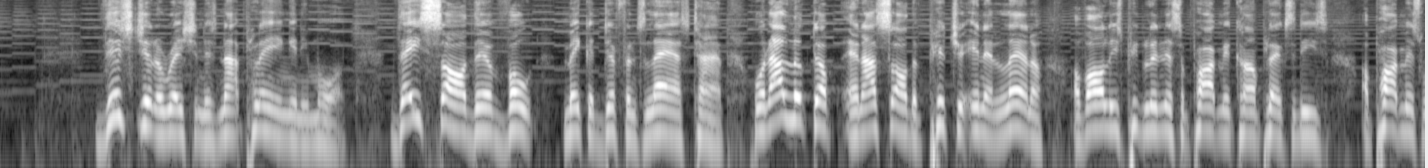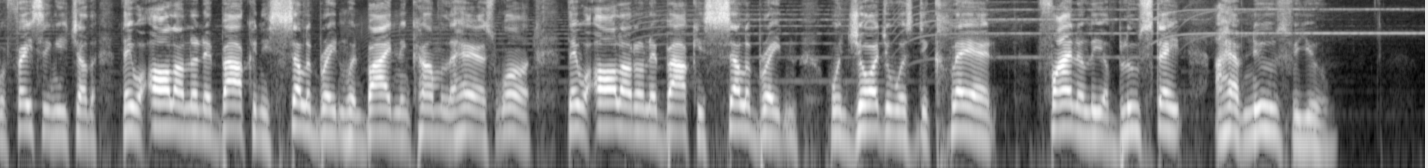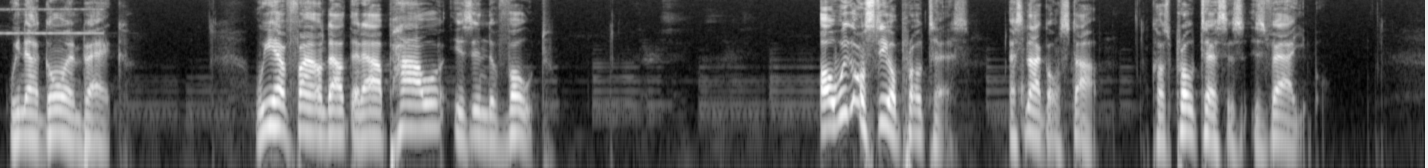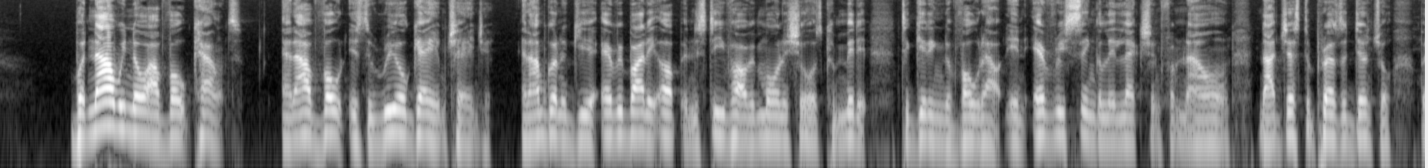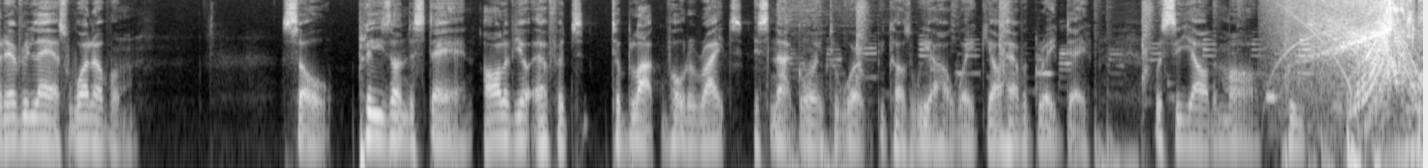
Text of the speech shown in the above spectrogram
This generation is not playing anymore. They saw their vote make a difference last time. When I looked up and I saw the picture in Atlanta of all these people in this apartment complex, these apartments were facing each other. They were all out on their balconies celebrating when Biden and Kamala Harris won. They were all out on their balconies celebrating when Georgia was declared finally a blue state. I have news for you. We're not going back. We have found out that our power is in the vote. Oh, we're going to still protest. That's not going to stop because protest is, is valuable. But now we know our vote counts, and our vote is the real game changer. And I'm going to gear everybody up, and the Steve Harvey Morning Show is committed to getting the vote out in every single election from now on, not just the presidential, but every last one of them. So please understand all of your efforts to block voter rights, it's not going to work because we are awake. Y'all have a great day. We'll see y'all tomorrow. Peace.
